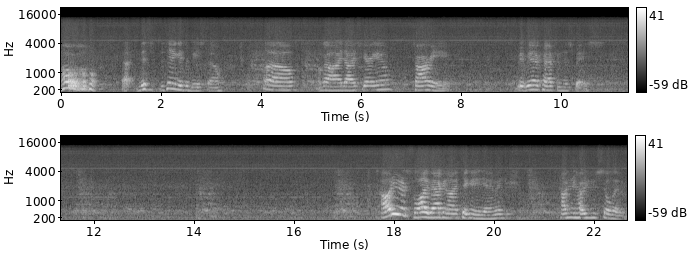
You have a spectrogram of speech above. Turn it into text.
Oh! This the tank is a beast though. Hello. Oh god, did I scare you? Sorry. We, we are capturing this space. How do you just fly back and not take any damage? How do you how do you still live?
